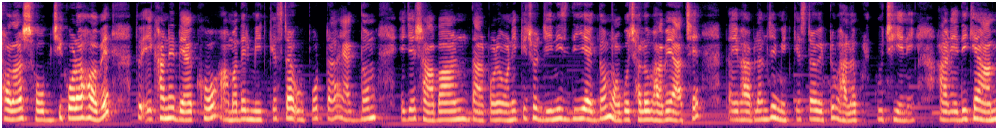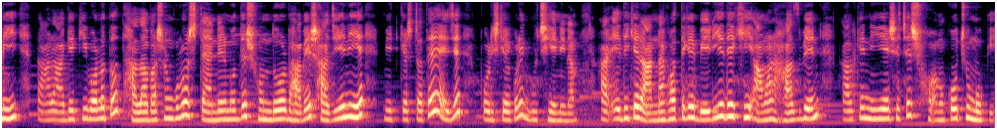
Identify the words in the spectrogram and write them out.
ছলার সবজি করা হবে। তো এখানে দেখো আমাদের মিট কেসটার উপরটা একদম এই যে সাবান, তারপরে অনেক কিছু জিনিস দিয়ে একদম অগোছালোভাবে আছে। তাই ভাবলাম যে মিট কেসটাও একটু ভালো করে গুছিয়ে নিই। আর এদিকে আমি তার আগে কি বলো তো থালা বাসনগুলো স্ট্যান্ডের মধ্যে সুন্দরভাবে সাজিয়ে নিয়ে মিট কেসটাতে এই যে পরিষ্কার করে গুছিয়ে নিলাম। আর এদিকে রান্নাঘর থেকে বেরিয়ে দেখি আমার হাজবেন্ড কালকে নিয়ে এসেছে কচুমুখি।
